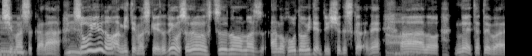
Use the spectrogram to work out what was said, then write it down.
しますから、うんそういうのは見てますけれどでもそれは普通のまずあの報道見てるのと一緒ですからね。あーあのね、例えば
